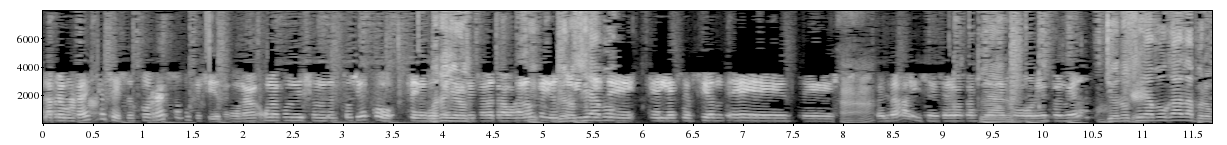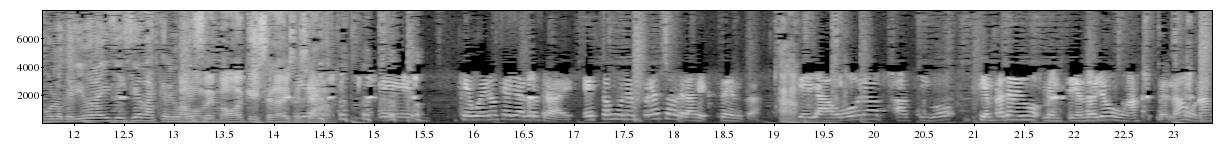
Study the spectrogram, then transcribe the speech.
la pregunta es que si eso es correcto, porque si yo tengo una, una condición del riesgo, tengo Bueno, que no- regresar a trabajar, sí, aunque yo, yo no soy solicite que la excepción de, de Ajá. ¿verdad? Licencia de vacaciones Claro. o de enfermedad. Yo no soy abogada, pero por lo que dijo la licenciada, creo Vamos a que ver, sí. vamos a ver qué dice la Mira, licenciada. eh, qué bueno que ella lo trae. Esto es una empresa de las exentas, Ajá. que ya ahora activó, siempre ha tenido, me entiendo yo, una, ¿verdad? Una,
